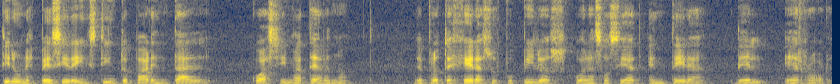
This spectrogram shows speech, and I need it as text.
tiene una especie de instinto parental cuasi materno de proteger a sus pupilos o a la sociedad entera del error.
